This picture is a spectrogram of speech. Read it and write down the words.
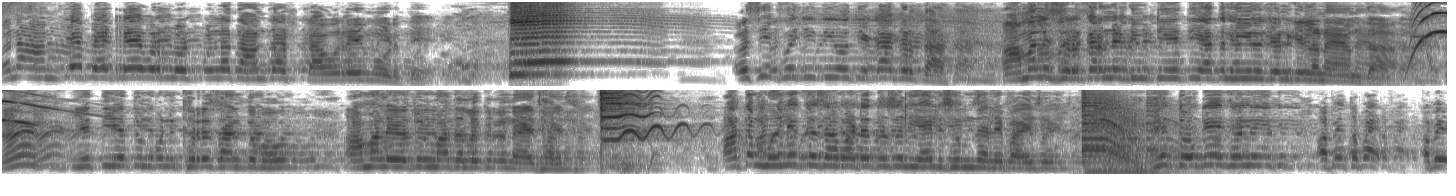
आणि आमच्या बॅटऱ्यावर लोट पडला तर आमचा स्टावरही मोडते. अशी फजिती होते का करता? आम्हाला सरकारने ड्युटी येते आता नियोजन केलं नाही आमचा. हा? येते येतून पण खरं सांगतो भाऊ आम्हाला अजून माझं लग्न नाही झालं. आता मला कसा वाटत असेल यायला समजायला पाहिजे. हे दोघे जण अबे तपाय अबे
